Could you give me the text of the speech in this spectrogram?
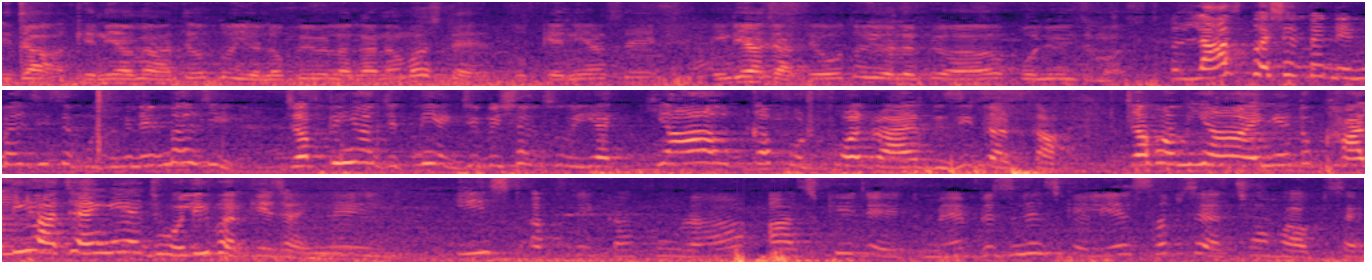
इधर केनिया में आते हो तो येलो फीवर लगाना मस्ट है। तो केनिया से इंडिया जाते हो तो yellow fever polio is must तो लास्ट क्वेश्चन मैं निर्मल जी से पूछूँगी। निर्मल जी जब भी यहाँ जितनी एग्जीबिशन हुई है क्या उनका फुटफॉल रहा है विजिटर्स का? जब हम यहाँ आएँगे तो खाली आ जाएँगे या झोली भर के जाएँगे? ईस्ट अफ्रीका पूरा आज की डेट में बिज़नेस के लिए सबसे अच्छा हब्स है।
